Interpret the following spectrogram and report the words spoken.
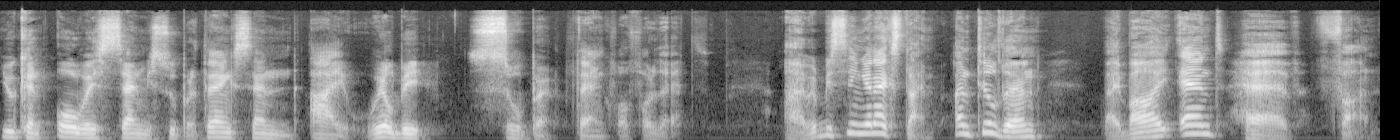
you can always send me super thanks and I will be super thankful for that. I will be seeing you next time. Until then, bye bye and have fun.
